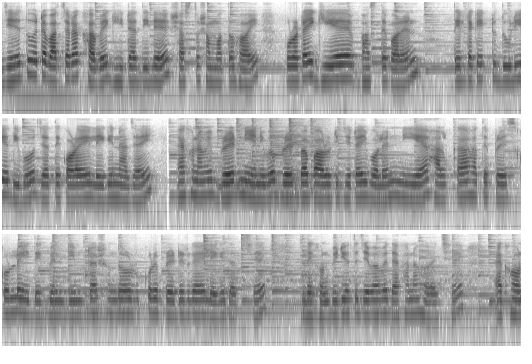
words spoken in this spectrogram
যেহেতু এটা বাচ্চারা খাবে, ঘিটা দিলে স্বাস্থ্যসম্মত হয়। পুরোটাই ঘিয়ে ভাজতে পারেন। তেলটাকে একটু দুলিয়ে দিব যাতে কড়াইয়ে লেগে না যায়। এখন আমি ব্রেড নিয়ে নিব। ব্রেড বা পাউরুটি যেটাই বলেন, নিয়ে হালকা হাতে প্রেস করলেই দেখবেন ডিমটা সুন্দর করে ব্রেডের গায়ে লেগে যাচ্ছে। দেখুন, ভিডিওতে যেভাবে দেখানো হয়েছে, এখন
